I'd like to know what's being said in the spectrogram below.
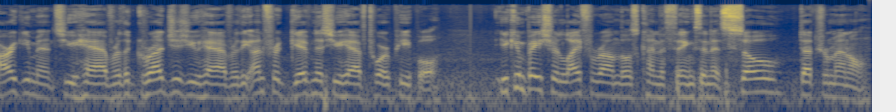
arguments you have, or the grudges you have, or the unforgiveness you have toward people, you can base your life around those kind of things, and it's so detrimental.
